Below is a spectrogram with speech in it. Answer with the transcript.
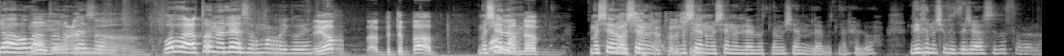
قهر والله أعطونا ليزر والله أعطونا ليزر مرة قوي يب بالدباب. مشينا. والله انه مشينا مشينا مشينا. مشينا لعبتنا مشينا لعبتنا الحلوة. دي خلينا نشوف إذا جاء سبث ولا لا.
